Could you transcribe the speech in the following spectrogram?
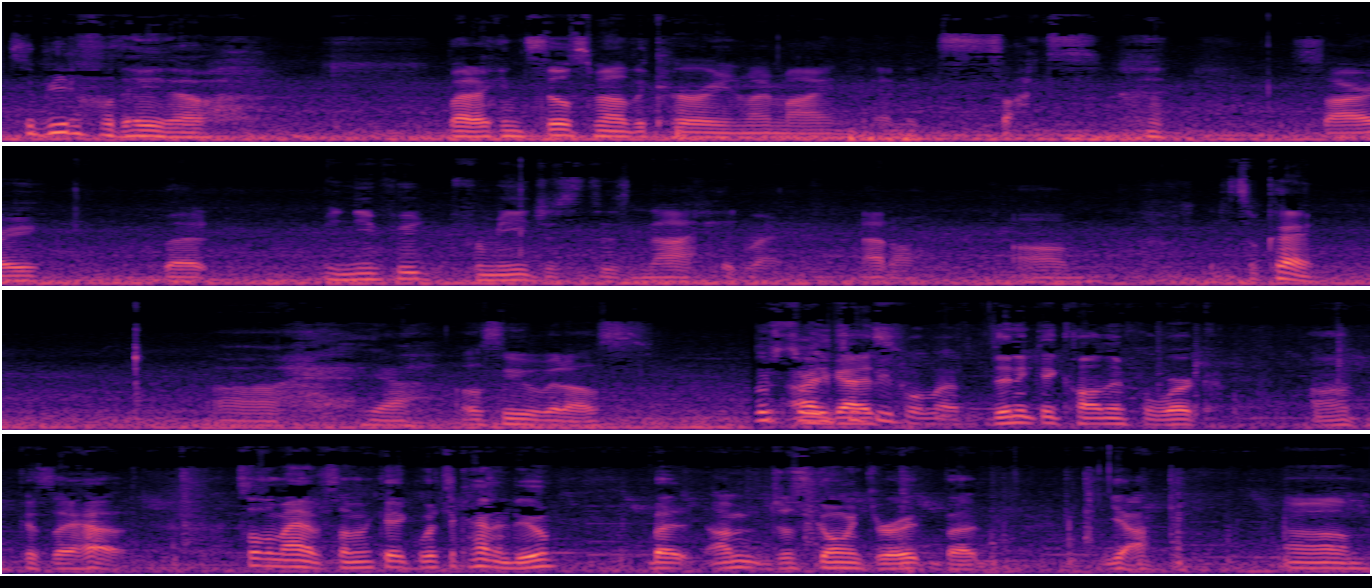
It's a beautiful day though. but I can still smell the curry in my mind and it sucks. Sorry, but Indian food for me just does not hit right at all. Um, but it's okay. Uh, yeah, I'll see what else. There's All right, 32 guys. people left. Didn't get called in for work because I have told them I have stomachache, which I kind of do, but I'm just going through it. But yeah, um,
